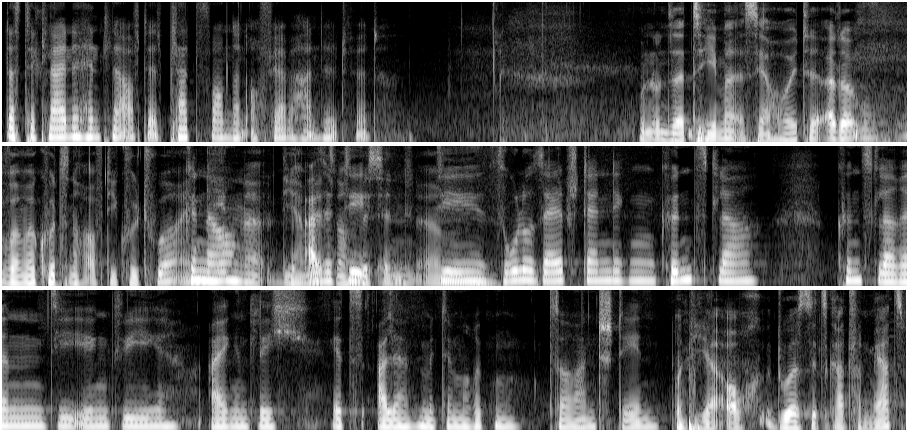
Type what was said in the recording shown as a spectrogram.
dass der kleine Händler auf der Plattform dann auch fair behandelt wird. Und unser Thema ist ja heute, also wollen wir kurz noch auf die Kultur eingehen? Genau. Die haben also jetzt noch die, ein bisschen. Ähm die solo-selbstständigen Künstler, Künstlerinnen, die irgendwie eigentlich jetzt alle mit dem Rücken zur Wand stehen. Und die ja auch, du hast jetzt gerade von März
